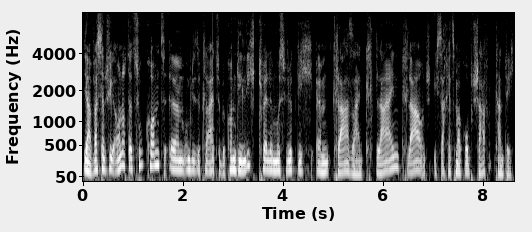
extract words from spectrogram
Ja, was natürlich auch noch dazu kommt, ähm, um diese Klarheit zu bekommen, die Lichtquelle muss wirklich ähm, klar sein. Klein, klar und ich sage jetzt mal grob scharfkantig.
